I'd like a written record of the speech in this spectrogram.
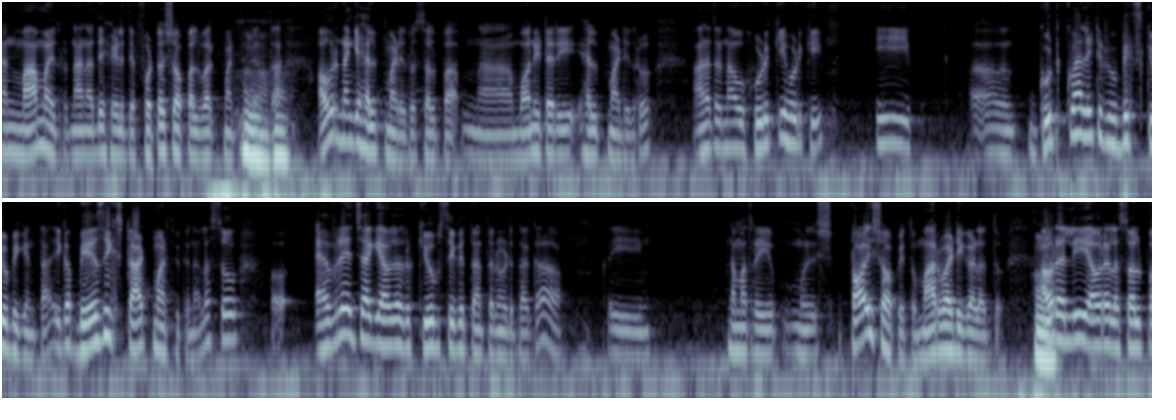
ನನ್ನ ಮಾಮ ಇದ್ರು. ನಾನು ಅದೇ ಹೇಳಿದೆ ಫೋಟೋಶಾಪಲ್ಲಿ ವರ್ಕ್ ಮಾಡ್ತೀನಿ ಅಂತ. ಅವ್ರು ನನಗೆ ಹೆಲ್ಪ್ ಮಾಡಿದರು ಸ್ವಲ್ಪ ಮಾನಿಟರಿ ಹೆಲ್ಪ್ ಮಾಡಿದರು. ಆನಂತರ ನಾವು ಹುಡುಕಿ ಹುಡುಕಿ ಈ ಗುಡ್ ಕ್ವಾಲಿಟಿ ರೂಬಿಕ್ಸ್ ಕ್ಯೂಬಿಗಿಂತ ಈಗ ಬೇಸಿಕ್ ಸ್ಟಾರ್ಟ್ ಮಾಡ್ತಿದ್ದೀನಲ್ಲ ಸೊ ಎವ್ರೇಜ್ ಆಗಿ ಯಾವುದಾದ್ರೂ ಕ್ಯೂಬ್ ಸಿಗುತ್ತೆ ಅಂತ ನೋಡಿದಾಗ ಈ ನಮ್ಮ ಹತ್ರ ಈ ಟಾಯ್ ಶಾಪ್ ಇತ್ತು ಮಾರ್ವಾಡಿಗಳದ್ದು. ಅವರಲ್ಲಿ ಅವರೆಲ್ಲ ಸ್ವಲ್ಪ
